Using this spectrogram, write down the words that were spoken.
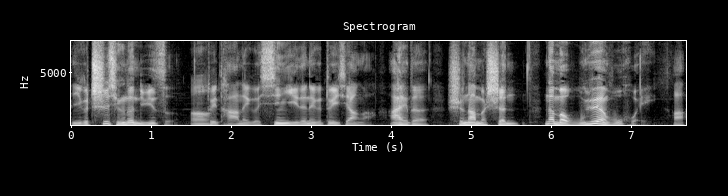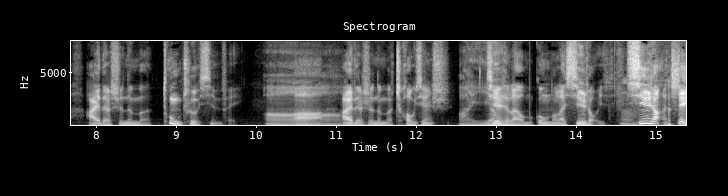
一个痴情的女子啊。对她那个心仪的那个对象啊，爱的是那么深，那么无怨无悔啊，爱的是那么痛彻心扉啊啊，爱的是那么超现实。哎呀，接下来我们共同来欣赏一欣赏这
